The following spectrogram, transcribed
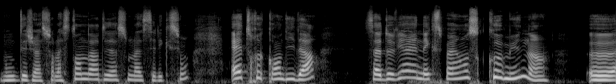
Donc, déjà, sur la standardisation de la sélection. Être candidat, ça devient une expérience commune euh,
